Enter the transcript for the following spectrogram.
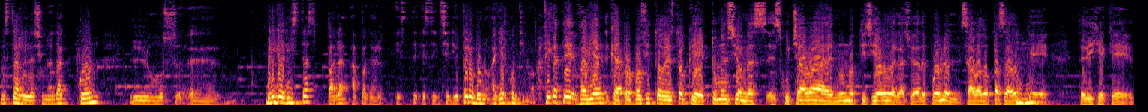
no está relacionada con los eh, brigadistas para apagar este, este incendio. Pero bueno, ayer continuaba. Fíjate, Fabián, que a propósito de esto que tú mencionas, escuchaba en un noticiero de la ciudad de Puebla el sábado pasado, que te dije que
